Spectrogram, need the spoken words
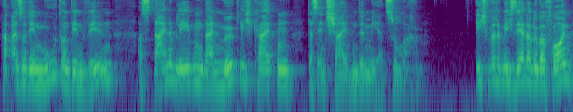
Hab also den Mut und den Willen, aus deinem Leben, deinen Möglichkeiten das entscheidende Mehr zu machen. Ich würde mich sehr darüber freuen,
